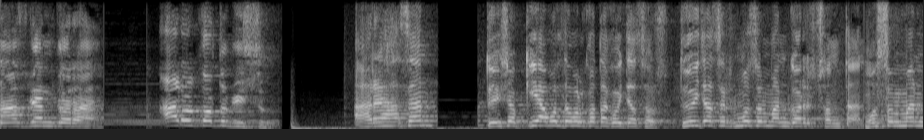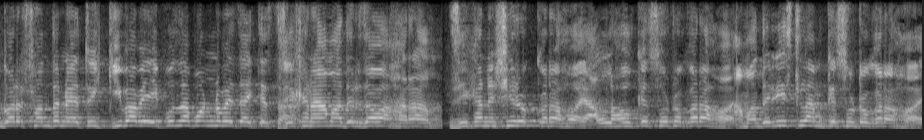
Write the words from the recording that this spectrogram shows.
নাচ গান করা আরও কত কিছু। আরে হাসান তুই এসব কি আবল তাবল কথা কইতাছস? তুই হইতাছস মুসলমান ঘরের সন্তান। মুসলমান ঘরের সন্তান হয়ে তুই কীভাবে এই পূজা মণ্ডপে যাইতেছ যেখানে আমাদের যাওয়া হারাম, যেখানে শিরক করা হয়, আল্লাহকে ছোট করা হয়, আমাদের ইসলামকে ছোট করা হয়,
